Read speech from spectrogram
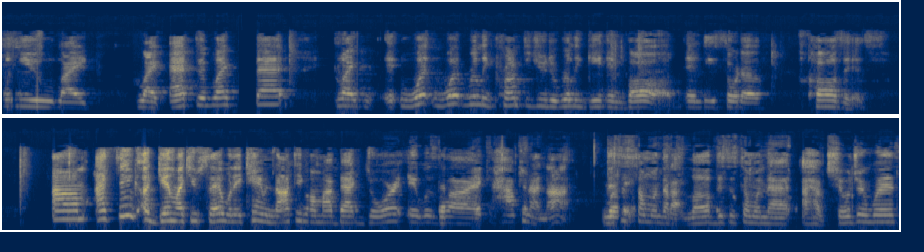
seeing you like like active like that. Like, it, what what really prompted you to really get involved in these sort of causes? Um, I think again, like you said, when it came knocking on my back door, it was like, how can I not? This Right. is someone that I love. This is someone that I have children with.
